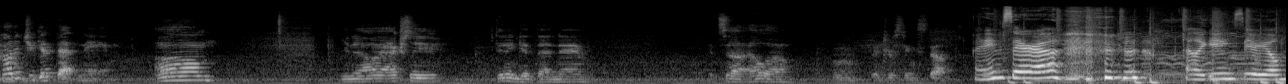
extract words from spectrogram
how did you get that name? Um, you know, I actually didn't get that name. It's uh, Elo. Hmm, interesting stuff. My name's Sarah. I like eating cereal.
